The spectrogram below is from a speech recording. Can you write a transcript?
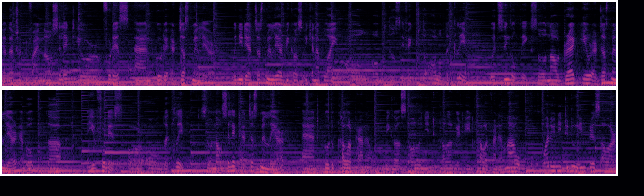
yeah that should be fine now select your footage and go to adjustment layer we need adjustment layer because we can apply all of those effects to the all of the clip with single click so now drag your adjustment layer above the your footage or all the clip. So now select adjustment layer and go to color panel because all we need to color grade in color panel. Now what we need to do increase our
